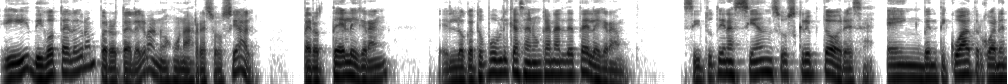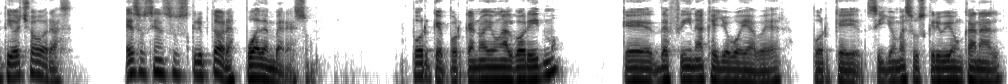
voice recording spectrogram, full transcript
Y digo Telegram, pero Telegram no es una red social. Pero Telegram, eh, lo que tú publicas en un canal de Telegram, si tú tienes 100 suscriptores en 24, 48 horas, esos 100 suscriptores pueden ver eso. ¿Por qué? Porque no hay un algoritmo que defina que yo voy a ver. Porque si yo me suscribí a un canal,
